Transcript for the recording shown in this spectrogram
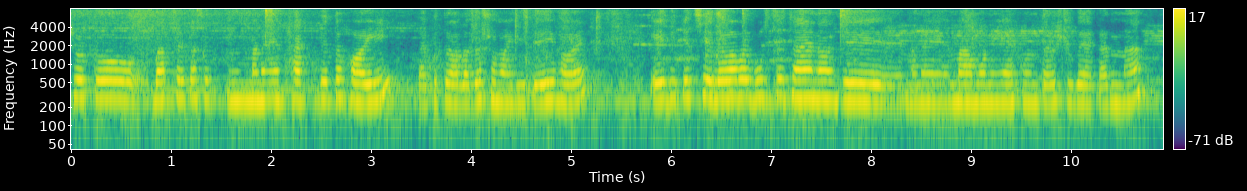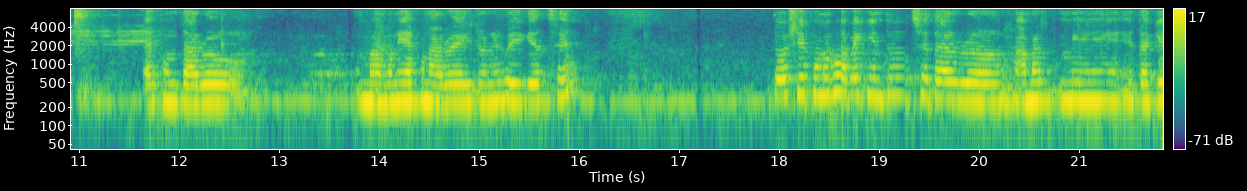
ছোট বাচ্চার কাছে মানে থাকতে তো হয়ই তাকে তো আলাদা সময় দিতেই হয়। এইদিকে ছেলেও আবার বুঝতে চায় না যে মানে মামনি এখন তার শুধু একার না, এখন তারও, মামনি এখন আরও একজনের হয়ে গেছে। তো সে কোনোভাবে কিন্তু হচ্ছে তার আমার মেয়ে এটাকে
